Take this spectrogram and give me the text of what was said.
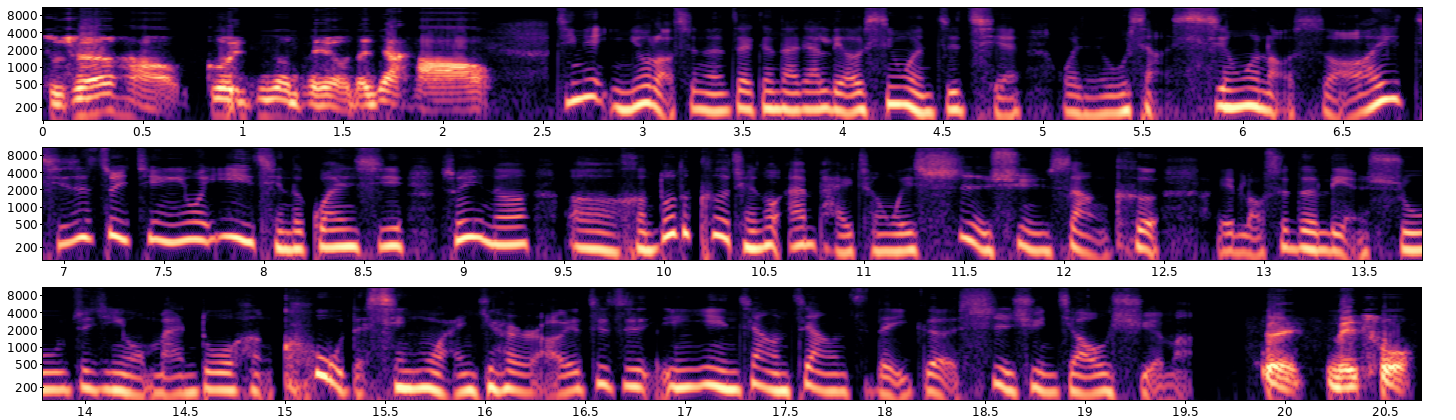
主持人好，各位听众朋友，大家好。今天尹佑老师呢，在跟大家聊新闻之前，我我想先问老师哦，哎，其实最近因为疫情的关系，所以呢，呃，很多的课程都安排成为视讯上课。哎，老师的脸书最近有蛮多很酷的新玩意儿啊，就是因应这样这样子的一个视讯教学嘛。对，没错。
